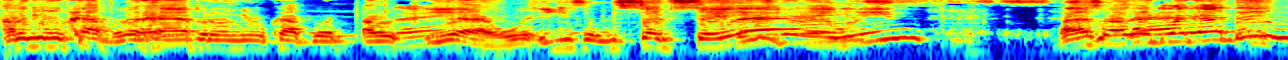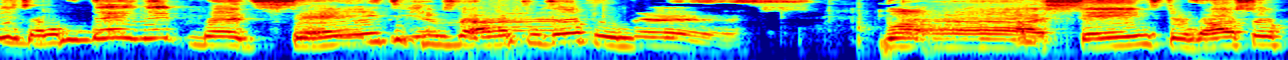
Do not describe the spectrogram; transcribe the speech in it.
I don't give a crap what happened. I don't give a crap what. I don't. Saints. Yeah, what, you said, you said Saints. You know what I mean? That's why I like my guy David. Shout out to David. But Saints keeps the options open. Well, Uh, Saints. There's also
